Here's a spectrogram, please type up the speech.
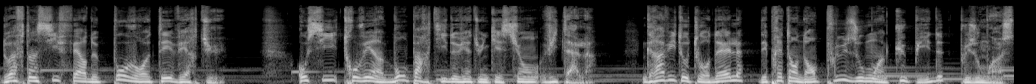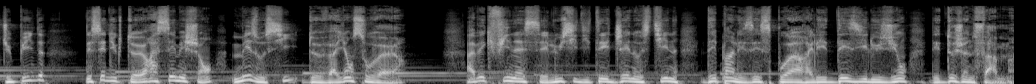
doivent ainsi faire de pauvreté vertu. Aussi, trouver un bon parti devient une question vitale. Gravitent autour d'elles des prétendants plus ou moins cupides, plus ou moins stupides, des séducteurs assez méchants, mais aussi de vaillants sauveurs. Avec finesse et lucidité, Jane Austen dépeint les espoirs et les désillusions des deux jeunes femmes.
